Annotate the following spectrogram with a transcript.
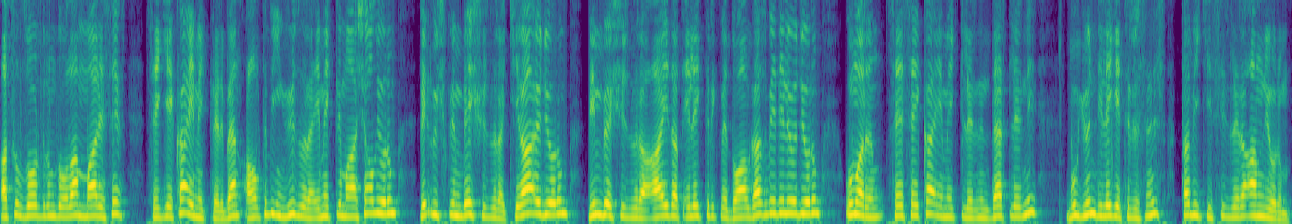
asıl zor durumda olan maalesef SGK emeklileri. Ben 6100 lira emekli maaşı alıyorum ve 3500 lira kira ödüyorum. 1500 lira aidat elektrik ve doğalgaz bedeli ödüyorum. Umarım SSK emeklilerinin dertlerini bugün dile getirirsiniz. Tabii ki sizleri anlıyorum.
